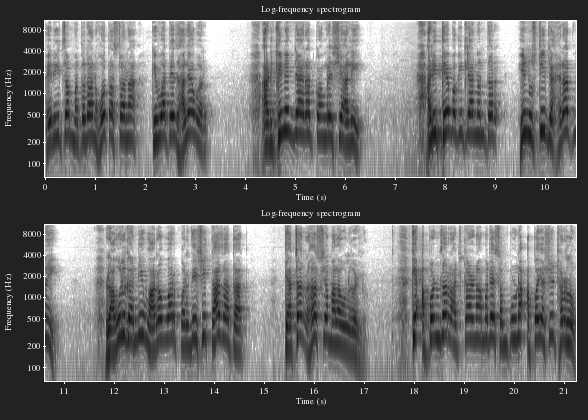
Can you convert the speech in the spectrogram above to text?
फेरीचं मतदान होत असताना किंवा ते झाल्यावर आणखीन एक जाहिरात काँग्रेसची आली. आणि ते बघितल्यानंतर ही नुसती जाहिरात नाही. राहुल गांधी वारंवार परदेशी का जातात त्याचं रहस्य मला उलगडलं. की आपण जर राजकारणामध्ये संपूर्ण अपयशी ठरलो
